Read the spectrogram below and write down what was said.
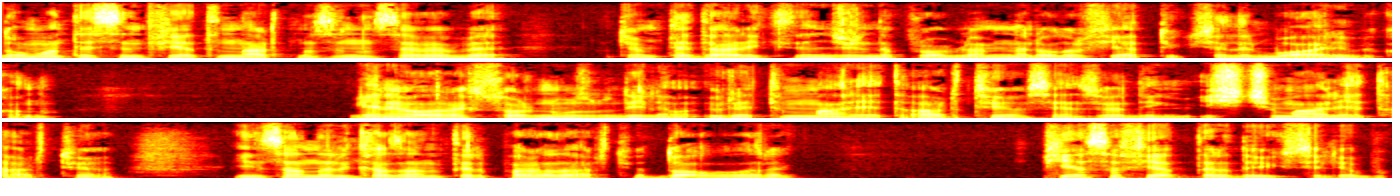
Domatesin fiyatının artmasının sebebi atıyorum tedarik zincirinde problemler olur fiyat yükselir bu ayrı bir konu. Genel olarak sorunumuz bu değil ama üretim maliyeti artıyor. Sen söylediğin gibi işçi maliyeti artıyor. İnsanların kazandıkları para da artıyor. Doğal olarak piyasa fiyatları da yükseliyor. Bu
